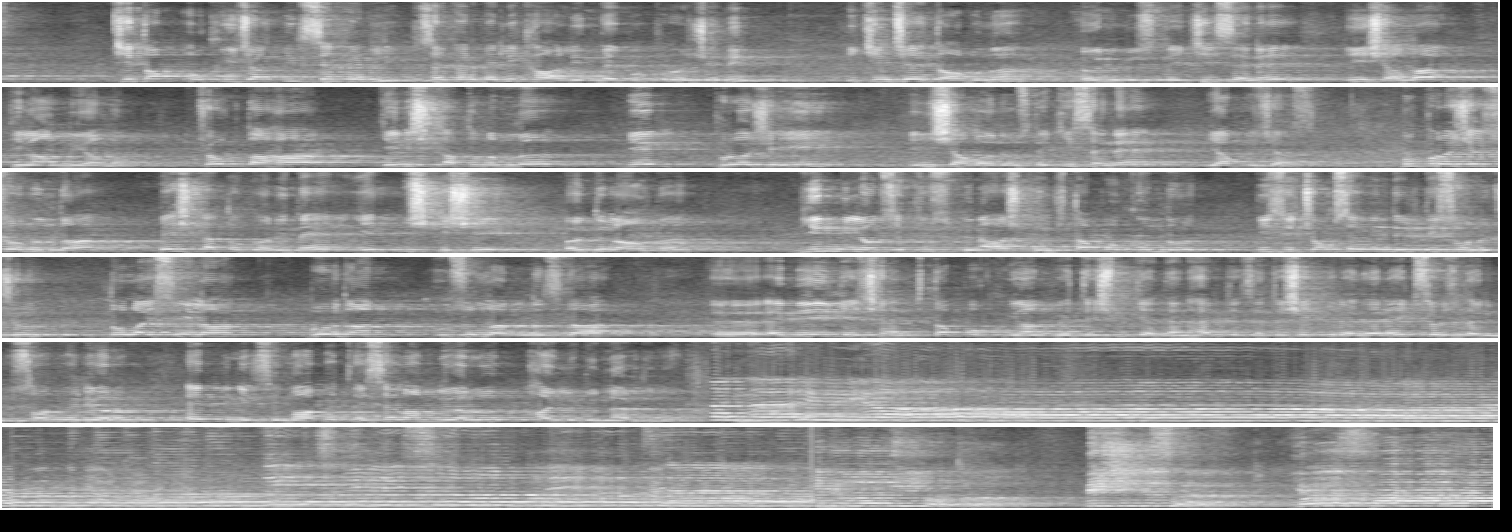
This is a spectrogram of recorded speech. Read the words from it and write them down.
kitap okuyacak bir seferlik, seferberlik halinde bu projenin ikinci etabını önümüzdeki sene inşallah planlayalım. Çok daha geniş katılımlı bir projeyi inşallah önümüzdeki sene yapacağız. Bu proje sonunda 5 kategoride 70 kişi ödül aldı. 1 milyon 800 bine aşkın kitap okundu. Bizi çok sevindirdi sonucu. Dolayısıyla buradan huzurlarınızda e, emeği geçen, kitap okuyan ve teşvik eden herkese teşekkür ederek sözlerimi son veriyorum. Hepinizi muhabbetle selamlıyorum. Hayırlı günler diliyorum. الله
